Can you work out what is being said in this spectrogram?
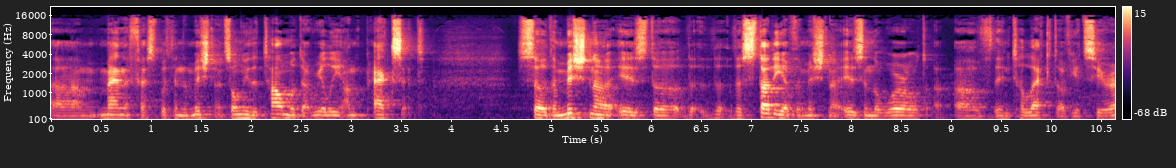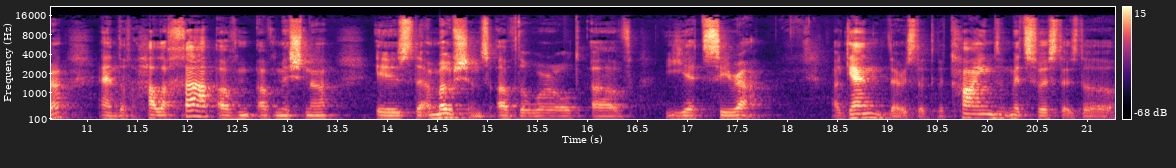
um, manifest within the Mishnah. It's only the Talmud that really unpacks it. So the Mishnah is the, the, the study of the Mishnah is in the world of the intellect of Yetzirah, and the halacha of, of Mishnah is the emotions of the world of Yetzirah. Again, there's the, the kind mitzvahs, there's the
